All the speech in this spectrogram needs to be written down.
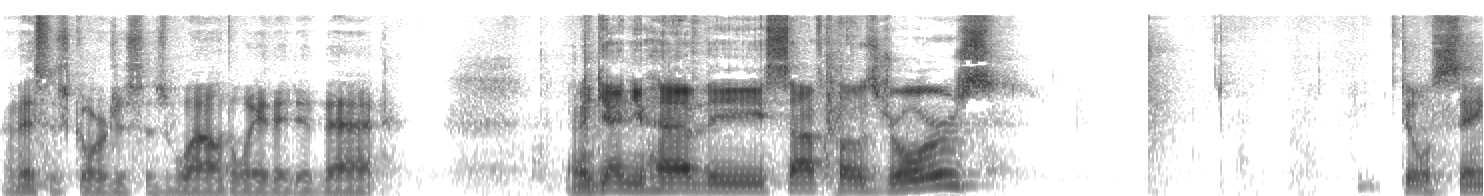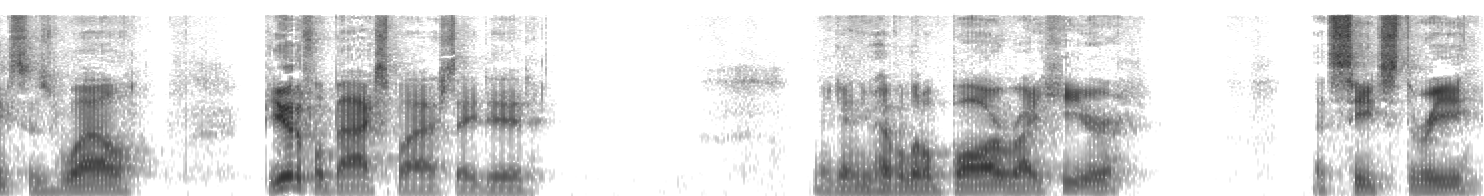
And this is gorgeous as well, the way they did that. And again, you have the soft close drawers. Dual sinks as well. Beautiful backsplash they did. And again, you have a little bar right here that seats three.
